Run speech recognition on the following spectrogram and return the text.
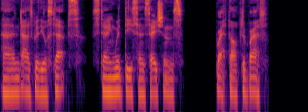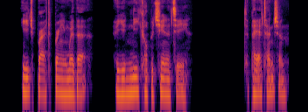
And as with your steps, staying with these sensations, breath after breath, each breath bringing with it a unique opportunity to pay attention.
